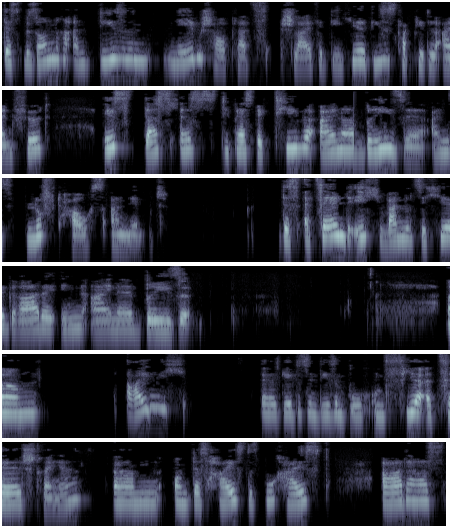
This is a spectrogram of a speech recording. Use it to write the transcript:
das Besondere an diesem Nebenschauplatzschleife, die hier dieses Kapitel einführt, ist, dass es die Perspektive einer Brise, eines Lufthauchs annimmt. Das erzählende Ich wandelt sich hier gerade in eine Brise. Ähm, eigentlich äh, geht es in diesem Buch um vier Erzählstränge. Ähm, und das heißt, das Buch heißt Adas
